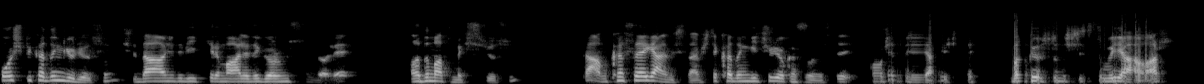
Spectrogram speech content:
hoş bir kadın görüyorsun. İşte daha önce de bir iki kere mahallede görmüşsün böyle. Adım atmak istiyorsun. Tamam kasaya gelmişsin abi. İşte kadın geçiriyor kasada işte. Poşet yapıyor işte. Bakıyorsun işte sıvı yağ var.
